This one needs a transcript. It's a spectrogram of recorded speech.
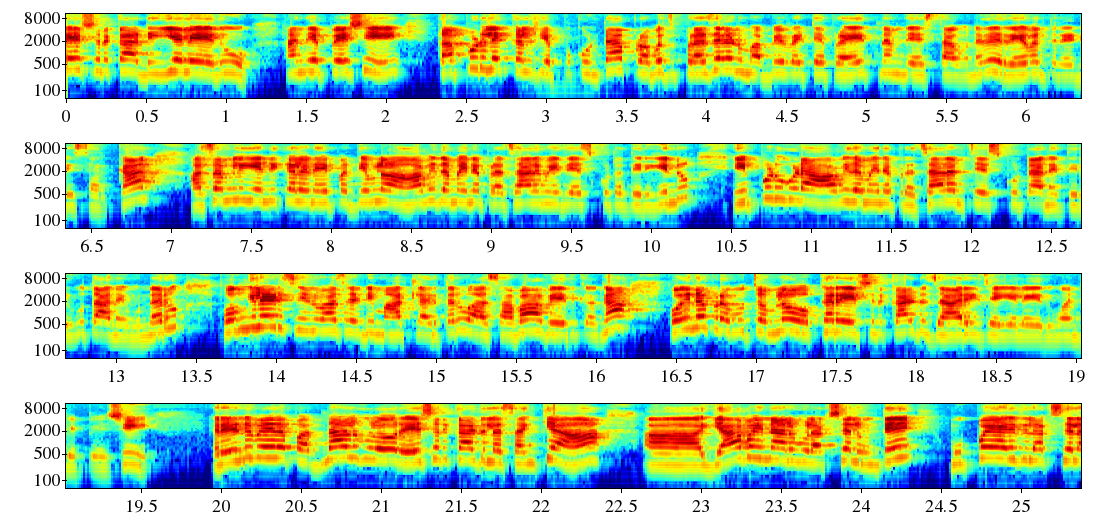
రేషన్ కార్డు ఇయ్యలేదు అని చెప్పేసి తప్పుడు లెక్కలు చెప్పుకుంటా ప్రభు ప్రజలను మభ్యపెట్టే ప్రయత్నం చేస్తా ఉన్నది రేవంత్ రెడ్డి సర్కార్. అసెంబ్లీ ఎన్నికల నేపథ్యంలో ఆ విధమైన ప్రచారమే చేసుకుంటూ తిరిగిండ్రు. ఇప్పుడు కూడా ఆ విధమైన ప్రచారం చేసుకుంటానే తిరుగుతానే ఉన్నారు. పొంగిలేడి శ్రీనివాసరెడ్డి మాట్లాడతారు. ఆ సభా వేదికగా పోయిన ప్రభుత్వంలో ఒక్క రేషన్ కార్డు జారీ చేయలేదు అని చెప్పేసి రెండు వేల పద్నాలుగులో రేషన్ కార్డుల సంఖ్య యాభై నాలుగు లక్షలు ఉంటే ముప్పై ఐదు లక్షల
